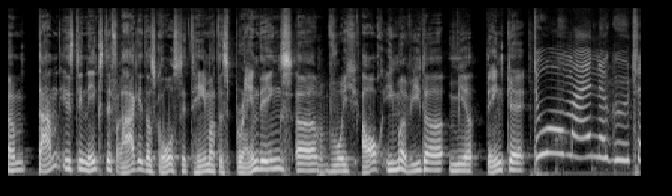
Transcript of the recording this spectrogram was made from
Ähm, dann ist die nächste Frage das große Thema des Brandings, äh, wo ich auch immer wieder mir denke. Du meine Güte.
